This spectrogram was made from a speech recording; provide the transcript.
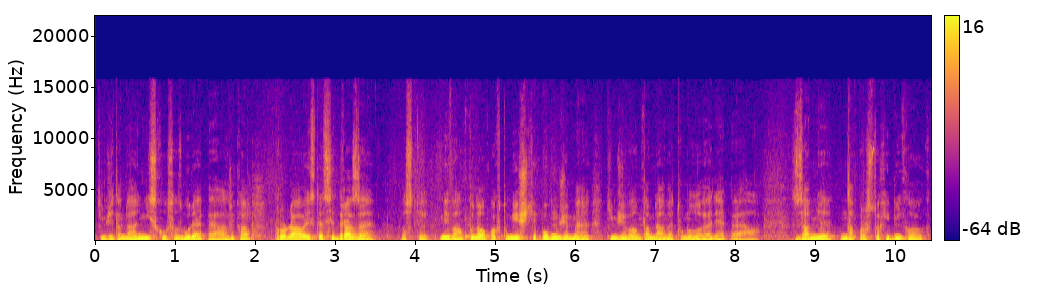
tím, že tam dá nízkou sazbu DPH, říká, prodávejte si draze, Vlastně my vám to naopak v tom ještě pomůžeme tím, že vám tam dáme tu nulové DPH za mě naprosto chybný krok.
